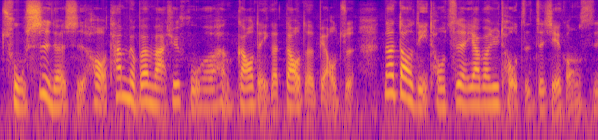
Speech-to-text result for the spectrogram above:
处事的时候，他没有办法去符合很高的一个道德标准。那到底投资人要不要去投资这些公司？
